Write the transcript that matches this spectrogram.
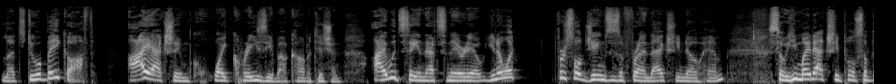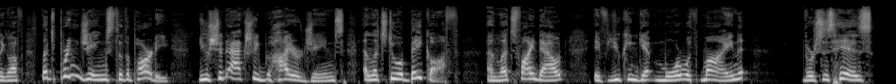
let's do a bake off." I actually am quite crazy about competition. I would say in that scenario, you know what? First of all, James is a friend. I actually know him. So he might actually pull something off. Let's bring James to the party. You should actually hire James and let's do a bake off. And let's find out if you can get more with mine versus his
